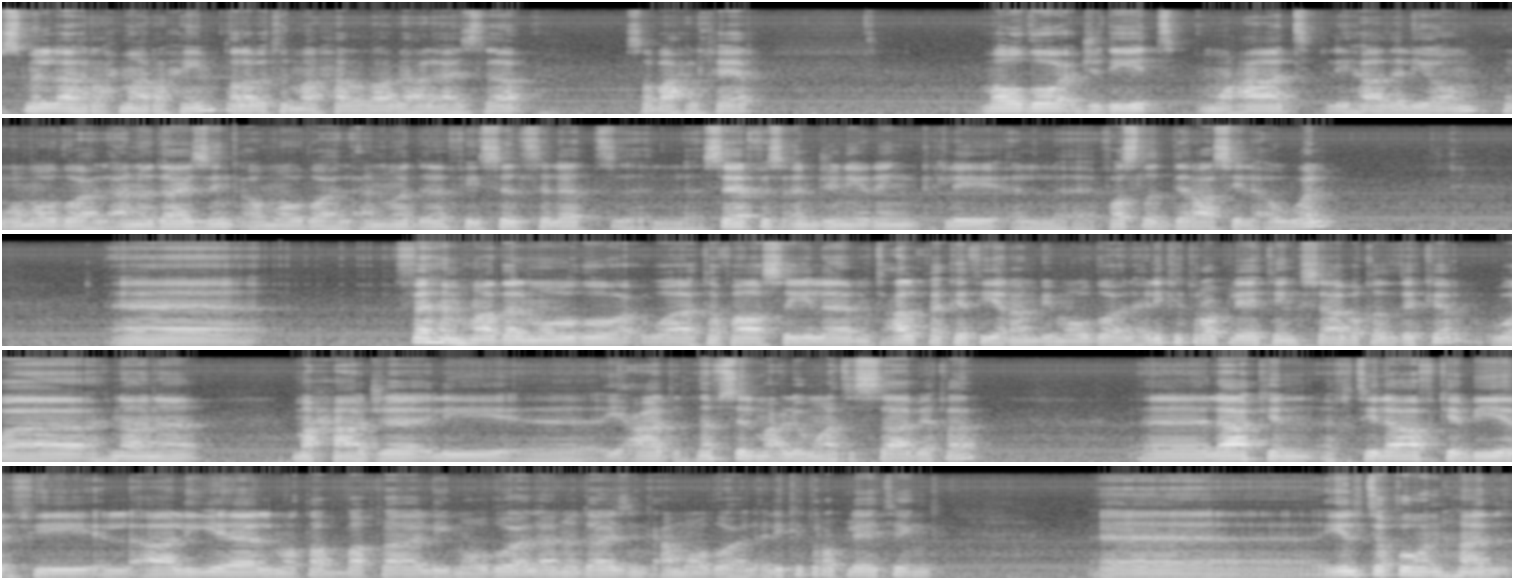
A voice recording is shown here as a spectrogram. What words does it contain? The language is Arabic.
بسم الله الرحمن الرحيم. طلبة المرحلة الرابعة الأعزاء صباح الخير. موضوع جديد معاد لهذا اليوم هو موضوع ال anodizing أو موضوع الأنودة في سلسلة ال surface engineering للفصل الدراسي الأول. آه، فهم هذا الموضوع وتفاصيله متعلقة كثيرا بموضوع ال electroplating سابق الذكر وهنا ما حاجة لإعادة نفس المعلومات السابقة. لكن اختلاف كبير في الآلية المطبقة لموضوع ال anodizing عن موضوع ال electroplating. آه، يلتقون هذا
